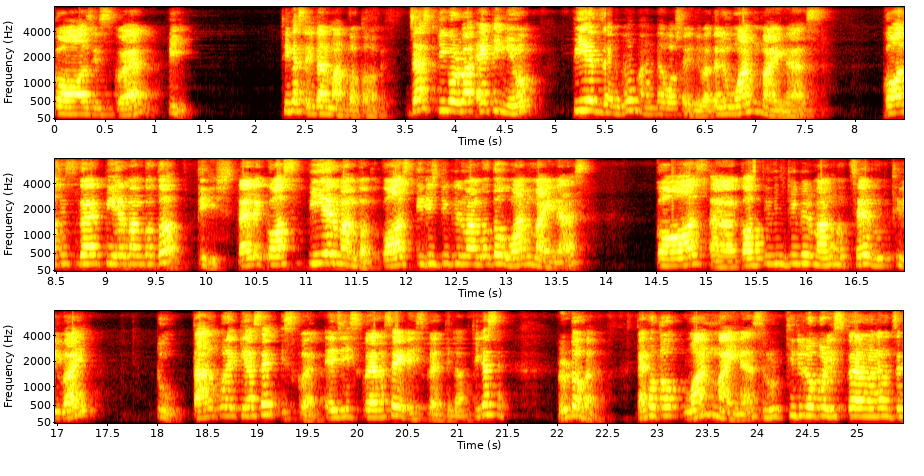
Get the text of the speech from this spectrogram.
cos square p ঠিক আছে, এটার মান কত হবে? জাস্ট কি করবা? একই নিয়ম p এর জায়গায় মানটা বসাই দিবা। তাহলে 1 মাইনাস cos স্কয়ার p এর মান কত? 30 তাহলে cos p এর মান কত? cos 30 ডিগ্রির মান কত? 1 মাইনাস cos cos 30 ডিগ্রির মান হচ্ছে রুট থ্রি বাই টু তার উপরে কি আছে? স্কোয়ার এই যে স্কোয়ার আছে, এটা স্কোয়ার দিলাম, ঠিক আছে? রুট ওভার দেখো তো ওয়ান মাইনাস রুট থ্রির উপর স্কোয়ার মানে হচ্ছে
